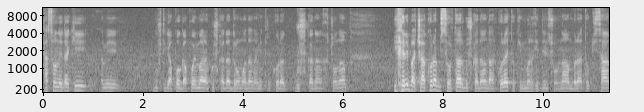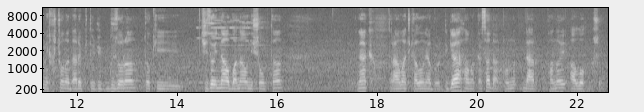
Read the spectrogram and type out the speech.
касонеда ки ами гуфти гапҳо гапҳои мара гӯш карда дуромадан ҳамин трекора гӯш кардан хичонам и хеле бачаҳакора бисёртар гӯш кардан дар корае то ки мирғи дилшон наам бирад то ки саҳми хичона дар репитоҷӣ гузоранд то ки чизҳои нав ба нав нишон кутанд инак раҳмати калон як бори дигар ҳама каса дар панои аллоҳ бошад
